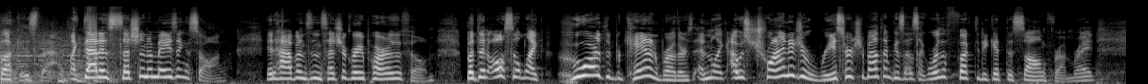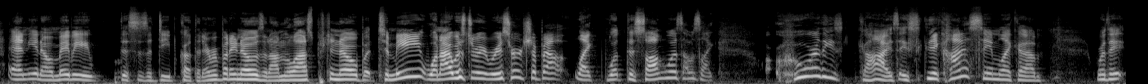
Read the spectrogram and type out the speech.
fuck is that? Like, that is such an amazing song. It happens in such a great part of the film. But then also, like, who are the Buchanan brothers? And like, I was trying to do research about them because I was like, where the fuck did he get this song from, right? And you know, maybe this is a deep cut that everybody knows, and I'm the last to know. But to me, when I was doing research about like what the song was, I was like, who are these guys? They, they kind of seem like a were they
